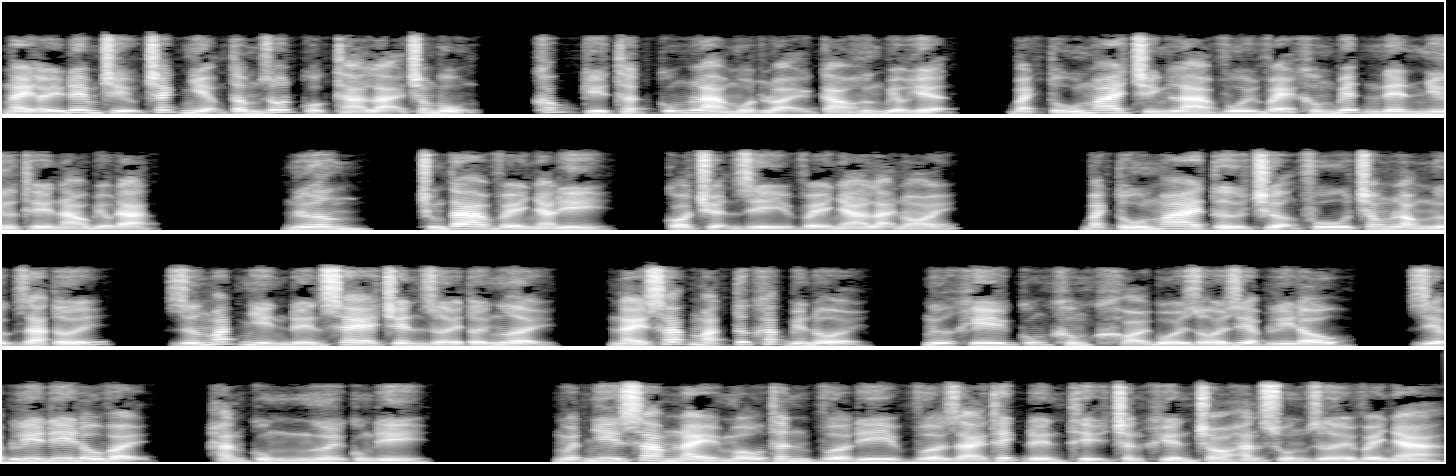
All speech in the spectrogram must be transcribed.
ngày ấy đêm chịu trách nhiệm tâm rốt cuộc thả lại trong bụng, khóc kỳ thật cũng là một loại cao hứng biểu hiện, Bạch Tú Mai chính là vui vẻ không biết nên như thế nào biểu đạt. Nương, chúng ta về nhà đi, có chuyện gì về nhà lại nói. Bạch Tú Mai từ trượng phu trong lòng ngực ra tới, dương mắt nhìn đến xe trên dưới tới người, này sắc mặt tức khắc biến đổi, ngựa khí cũng không khỏi bối rối Diệp Ly đâu, Diệp Ly đi đâu vậy, hắn cùng ngươi cùng đi. Nguyệt Nhi Sam này mẫu thân vừa đi vừa giải thích đến thị trấn khiến cho hắn xuống dưới về nhà,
